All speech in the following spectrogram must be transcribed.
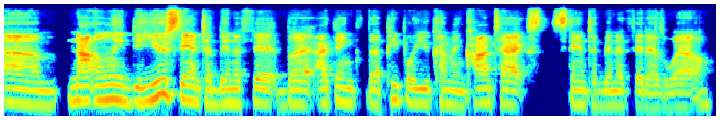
um, not only do you stand to benefit but i think the people you come in contact stand to benefit as well.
